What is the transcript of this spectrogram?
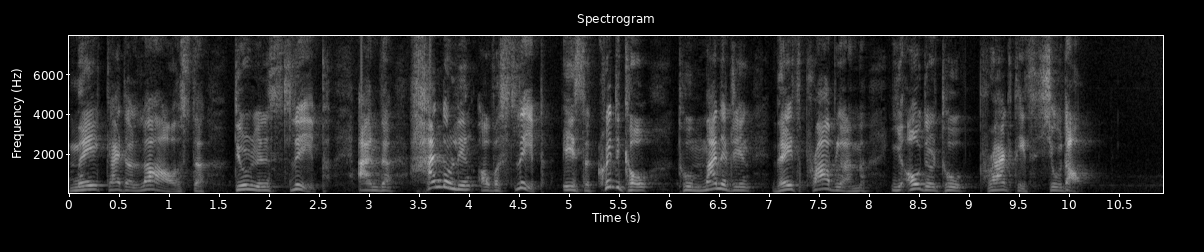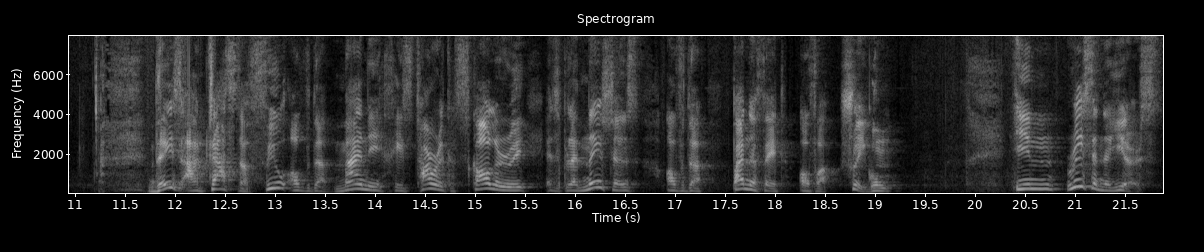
may get lost during sleep, and handling of sleep is critical to managing this problem in order to practice Xiu Dao. These are just a few of the many historic scholarly explanations of the benefit of Shui Gong. In recent years,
